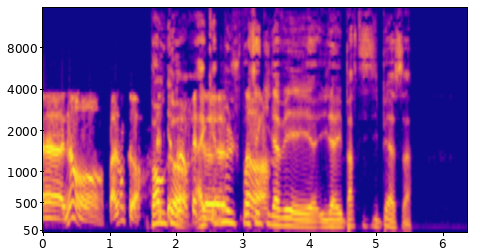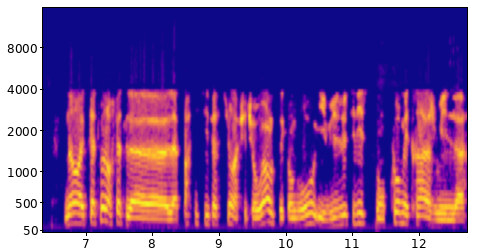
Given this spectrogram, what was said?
Euh, non, pas encore. Pas encore. Catmull, en fait, Ed euh, Catmull, je pensais non. qu'il avait euh, il avait participé à ça. Non, avec Catmull, en fait, la, la participation à Future World, c'est qu'en gros, il utilise son court métrage où il a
